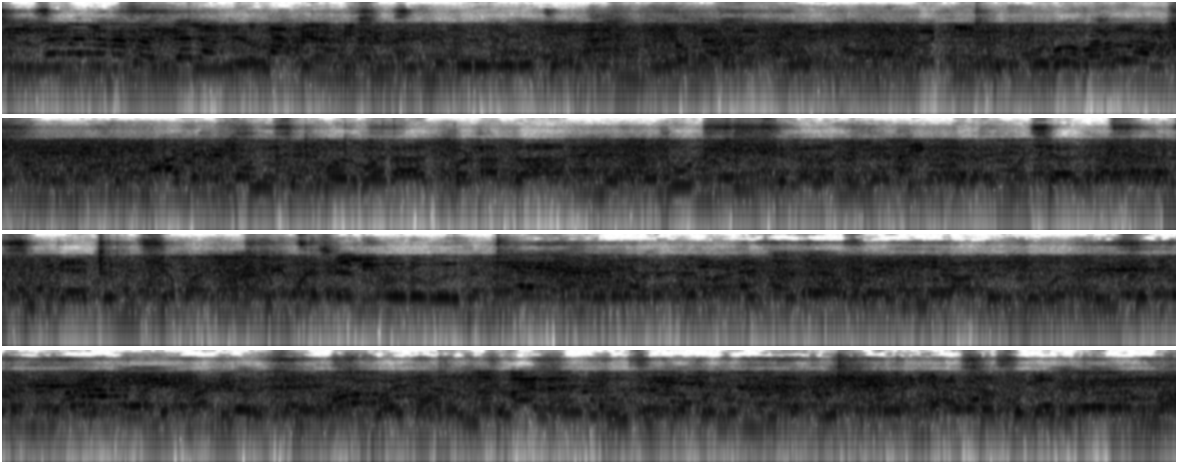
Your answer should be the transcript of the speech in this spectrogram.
शिवसैनिक म्हणून जे आहोत ते आम्ही शिवसेनेबरोबरच आहोत बाकी काही नाही. बाकी इतर कोण पक्ष आम्ही तुम्ही शिवसेनेबरोबर आहात पण आता दोन शिवसेना झालेल्या आहेत. एक तर आहे मशाल दुसरीकडे आहे धनुष्यबाण आम्ही तुमचं मशाली बरोबर जाणार बरं तर माझा एक प्रश्न असा आहे की दादर हे वर्दळीचं ठिकाण आहे. पाणी प्रश्न आहेत शिवाय धारावीचा विषय आहे तो सुद्धा प्रलंबित आहे. आणि अशा सगळ्या प्रश्नांना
